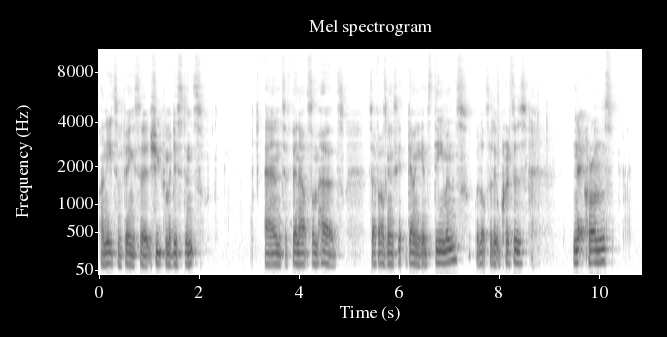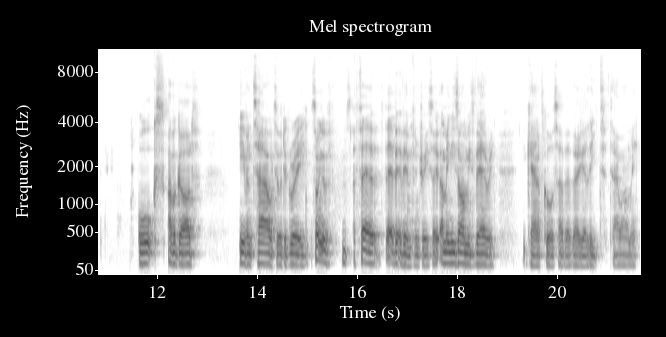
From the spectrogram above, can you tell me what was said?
I need some things to shoot from a distance and to thin out some herds. So if I was going, to going against demons with lots of little critters, necrons, orcs, other even Tau to a degree. Something with a fair fair bit of infantry. So I mean, these armies vary. You can of course have a very elite Tau army,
